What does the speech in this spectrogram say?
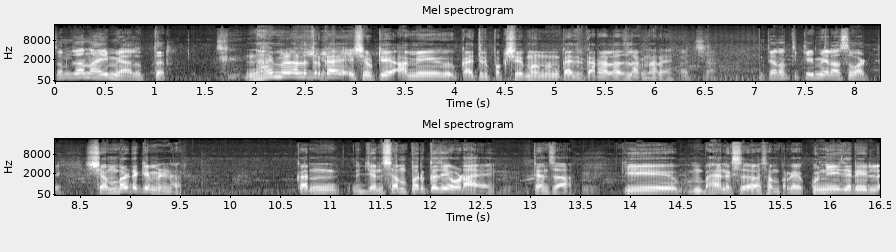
समजा नाही मिळालं तर? नाही मिळालं तर काय शेवटी आम्ही काहीतरी पक्ष म्हणून काहीतरी करायलाच लागणार आहे. अच्छा. त्यांना तिकीट मिळेल असं वाटते शंभर टक्के मिळणार. कारण जनसंपर्कच एवढा आहे त्यांचा की भयानक स- संपर्क आहे. कुणी जरी ल-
